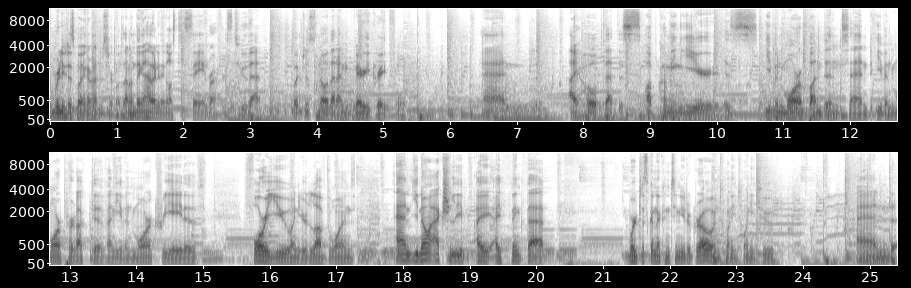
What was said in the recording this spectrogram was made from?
I'm really just going around in circles. I don't think I have anything else to say in reference to that, but just know that I'm very grateful. And I hope that this upcoming year is even more abundant and even more productive and even more creative for you and your loved ones. And you know, actually, I, I think that we're just going to continue to grow in 2022. And,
